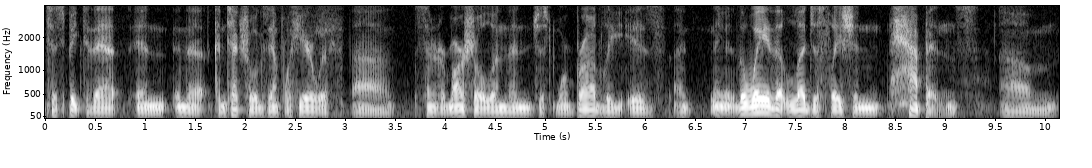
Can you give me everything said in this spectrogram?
to speak to that in, in the contextual example here with uh, Senator Marshall, and then just more broadly, is uh, you know, the way that legislation happens. Um,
